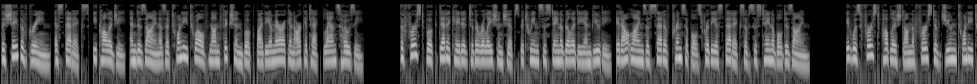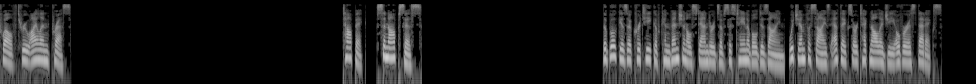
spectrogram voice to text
The Shape of Green, Aesthetics, Ecology, and Design is a 2012 nonfiction book by the American architect Lance Hosey. The first book dedicated to the relationships between sustainability and beauty, it outlines a set of principles for the aesthetics of sustainable design. It was first published on 1 June 2012 through Island Press. Topic. Synopsis The book is a critique of conventional standards of sustainable design, which emphasize ethics or technology over aesthetics.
